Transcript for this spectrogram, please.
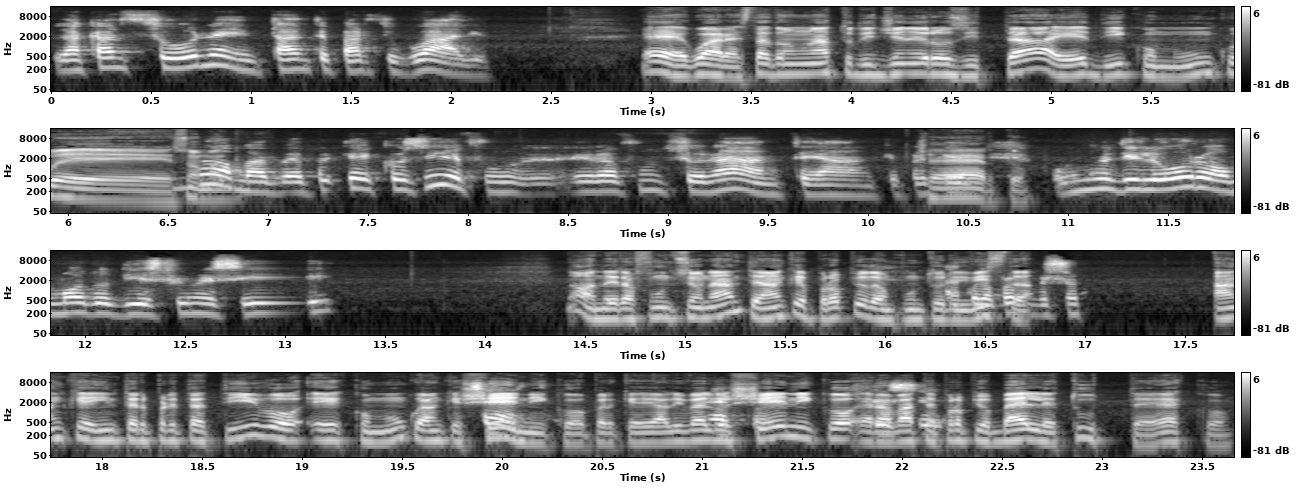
la canzone in tante parti uguali. Eh, guarda, è stato un atto di generosità e di comunque... Insomma... No, ma perché così era funzionante anche, perché certo. ognuno di loro ha un modo di esprimersi. No, era funzionante anche proprio da un punto di ecco, vista anche interpretativo e comunque anche certo. scenico, perché a livello ecco. scenico eravate sì. proprio belle tutte, ecco.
